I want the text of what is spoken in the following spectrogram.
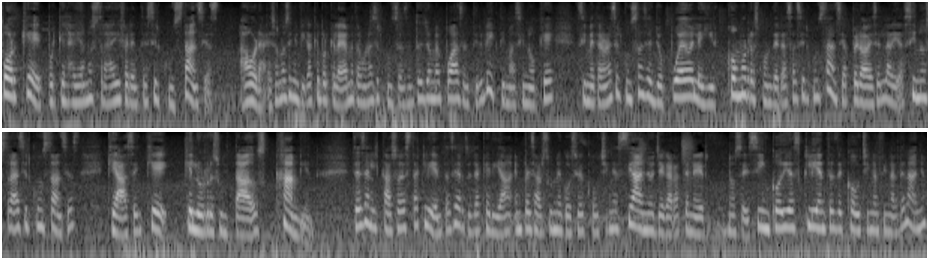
¿Por qué? Porque la vida nos trae diferentes circunstancias. Ahora, eso no significa que porque la vida me trae una circunstancia, entonces yo me pueda sentir víctima, sino que si me trae una circunstancia, yo puedo elegir cómo responder a esa circunstancia, pero a veces la vida sí nos trae circunstancias que hacen que, que los resultados cambien. Entonces, en el caso de esta clienta, ¿cierto? Ella quería empezar su negocio de coaching este año, llegar a tener, no sé, 5 o 10 clientes de coaching al final del año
